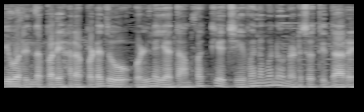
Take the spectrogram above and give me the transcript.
ಇವರಿಂದ ಪರಿಹಾರ ಪಡೆದು ಒಳ್ಳೆಯ ದಾಂಪತ್ಯ ಜೀವನವನ್ನು ನಡೆಸುತ್ತಿದ್ದಾರೆ.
